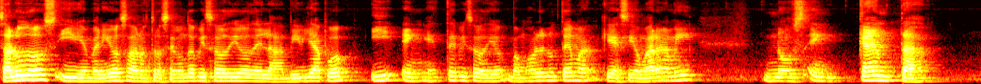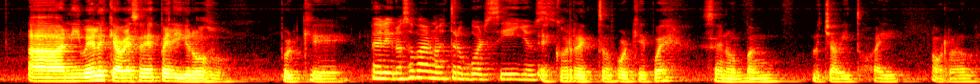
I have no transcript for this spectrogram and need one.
Saludos y bienvenidos a nuestro segundo episodio de la Biblia Pop. Y en este episodio vamos a hablar de un tema que si Omar a mí nos encanta a niveles que a veces es peligroso. Porque... Peligroso para nuestros bolsillos. Es correcto, porque pues se nos van los chavitos ahí ahorrados.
